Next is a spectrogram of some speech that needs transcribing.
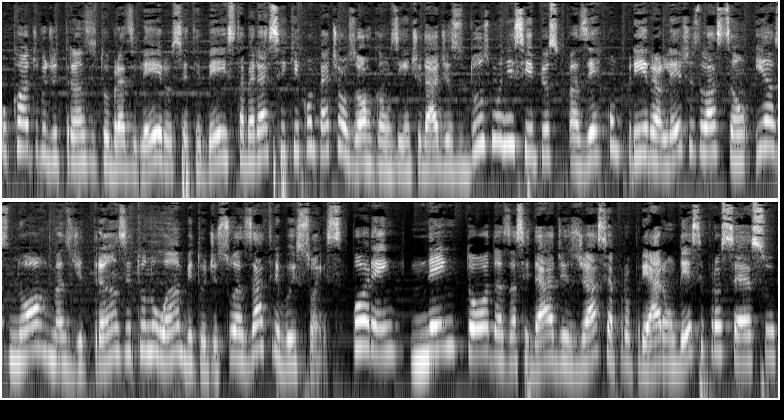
O Código de Trânsito Brasileiro, CTB, estabelece que compete aos órgãos e entidades dos municípios fazer cumprir a legislação e as normas de trânsito no âmbito de suas atribuições. Porém, nem todas as cidades já se apropriaram desse processo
